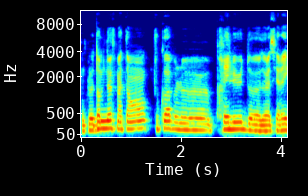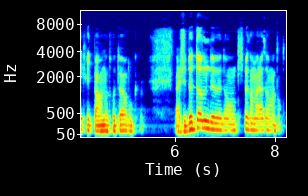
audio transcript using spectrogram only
donc le tome 9 m'attend, tout comme le prélude de, la série écrite par un autre auteur. Donc euh, j'ai deux tomes de, dans, qui se passent dans ma en attente.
